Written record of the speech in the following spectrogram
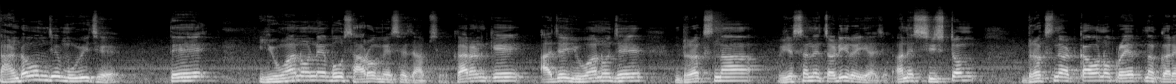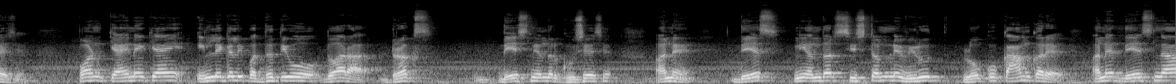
તાંડવમ જે મૂવી છે, તે યુવાનોને બહુ સારો મેસેજ આપશે. કારણ કે આજે યુવાનો જે ડ્રગ્સના વ્યસને ચડી રહ્યા છે અને સિસ્ટમ ડ્રગ્સને અટકાવવાનો પ્રયત્ન કરે છે, પણ ક્યાંય ને ક્યાંય ઇનલીગલી પદ્ધતિઓ દ્વારા ડ્રગ્સ દેશની અંદર ઘૂસે છે અને દેશની અંદર સિસ્ટમને વિરુદ્ધ લોકો કામ કરે અને દેશના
